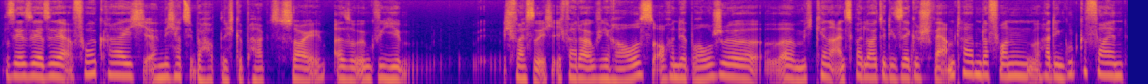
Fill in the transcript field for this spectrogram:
sehr, sehr, sehr erfolgreich. Äh, Mich hat's überhaupt nicht gepackt. Sorry. Also irgendwie, ich weiß nicht, ich war da irgendwie raus, auch in der Branche. Ähm, Ich kenne ein, zwei Leute, die sehr geschwärmt haben davon, hat ihnen gut gefallen.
